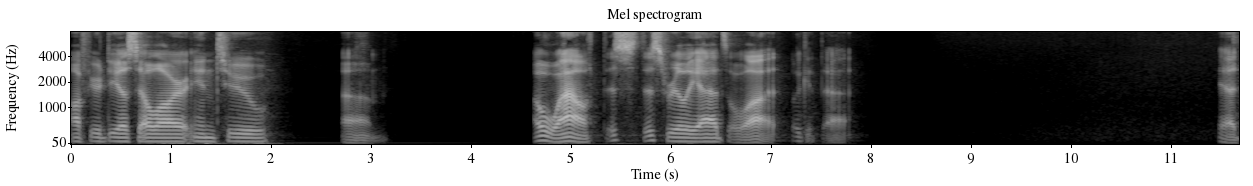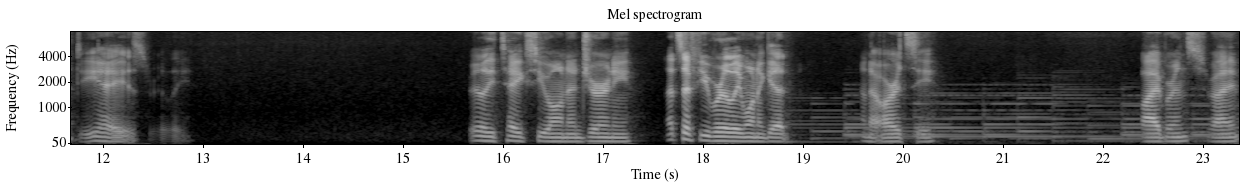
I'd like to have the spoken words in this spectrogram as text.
off your DSLR into um, Oh wow, this this really adds a lot. Look at that. Yeah, DA is really really takes you on a journey. That's if you really want to get kind of artsy. Vibrance, right?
